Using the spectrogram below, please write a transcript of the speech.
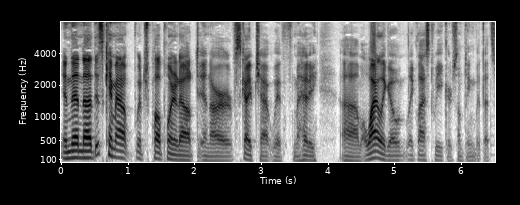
and then uh, this came out, which Paul pointed out in our Skype chat with Mehedi um, a while ago, like last week or something, but that's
